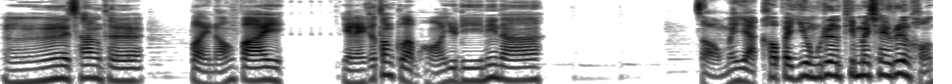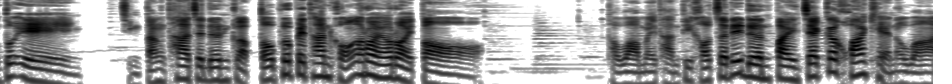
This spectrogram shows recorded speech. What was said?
เออช่างเธอ ปล่อยน้องไป ยังไงก็ต้องกลับหออยู่ดีนี่นะจองไม่อยากเข้าไปยุ่งเรื่องที่ไม่ใช่เรื่องของตัวเอง จึงตั้งท่าจะเดินกลับโต๊ะเพื่อไปทานของอร่อยๆต่อทว่าไม่ทันที่เขาจะได้เดินไปแจ็คก็คว้าแขนเอาไว้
